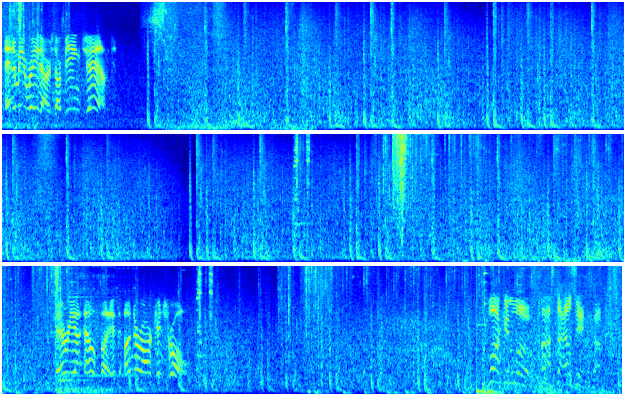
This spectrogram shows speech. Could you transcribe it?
Enemy radars are being jammed. Area Alpha is under our control. Lock and load. Hostiles incoming.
